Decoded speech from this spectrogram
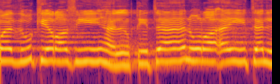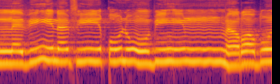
وذكر فيها القتال رأيت الذين في قلوبهم مرض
